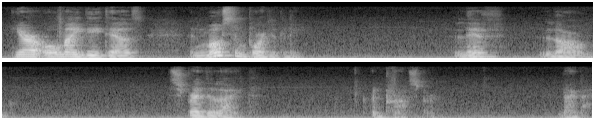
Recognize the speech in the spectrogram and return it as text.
here are all my details. And most importantly, live long, spread the light, and prosper. Bye-bye.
